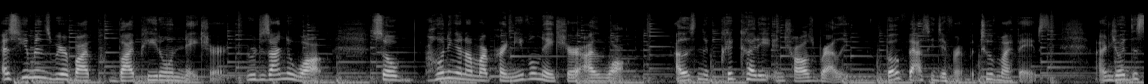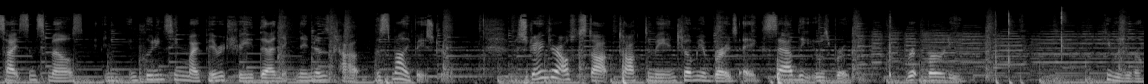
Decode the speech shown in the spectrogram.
As humans, we are bip- bipedal in nature. We were designed to walk, so honing in on my primeval nature, I walked. I listened to Kid Cudi and Charles Bradley, both vastly different, but two of my faves. I enjoyed the sights and smells, including seeing my favorite tree that I nicknamed as a child, the smiley face tree. A stranger also stopped, talked to me, and showed me a bird's egg. Sadly, it was broken. Rip Birdie. He was real.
